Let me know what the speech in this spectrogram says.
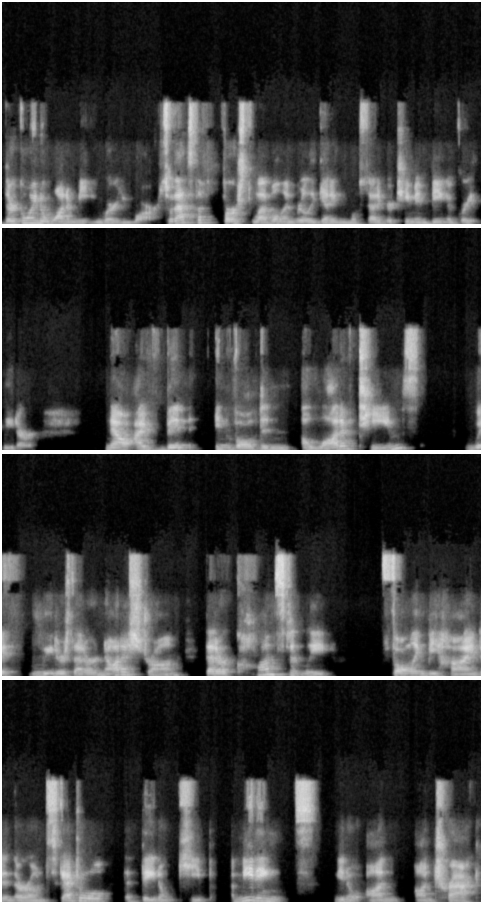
they're going to want to meet you where you are. So that's the first level in really getting the most out of your team and being a great leader. Now, I've been involved in a lot of teams with leaders that are not as strong, that are constantly falling behind in their own schedule, that they don't keep a meeting, you know, on on track,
